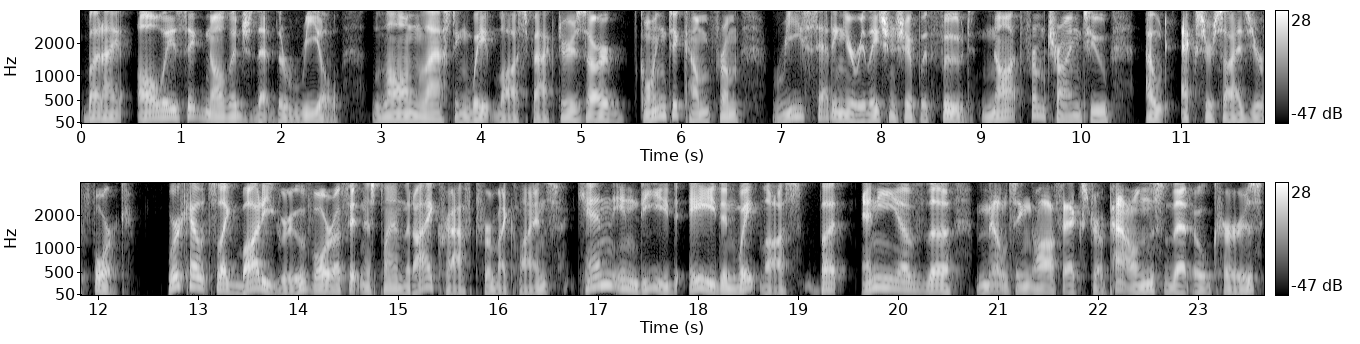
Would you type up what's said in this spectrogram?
but I always acknowledge that the real, long lasting weight loss factors are going to come from resetting your relationship with food, not from trying to out exercise your fork. Workouts like Body Groove or a fitness plan that I craft for my clients can indeed aid in weight loss, but any of the melting off extra pounds that occurs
